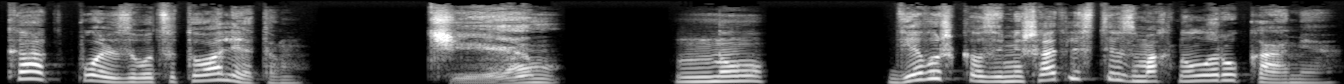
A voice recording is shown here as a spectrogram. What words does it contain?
как пользоваться туалетом?» «Чем?» «Ну...» Девушка в замешательстве взмахнула руками.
